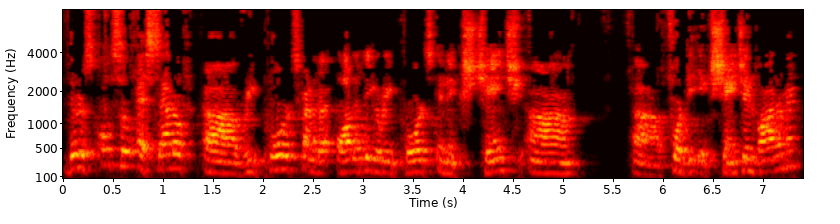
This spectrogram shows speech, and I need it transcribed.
There's also a set of uh, reports, kind of auditing reports in Exchange um, uh, for the Exchange environment.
